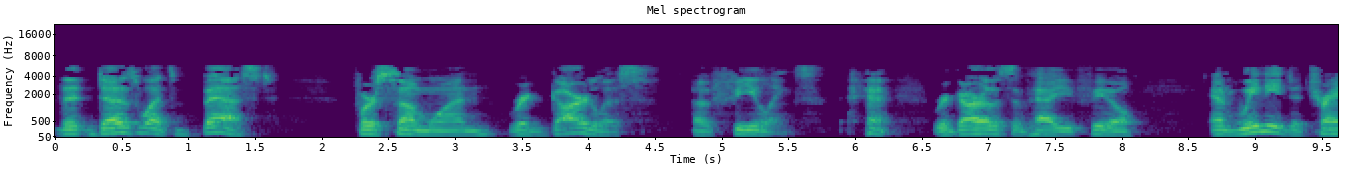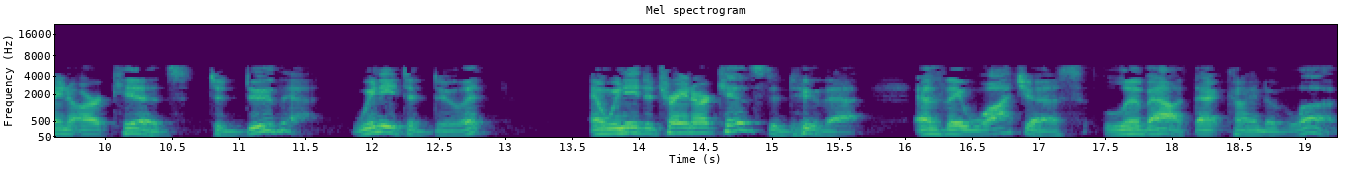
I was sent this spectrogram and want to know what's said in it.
that does what's best for someone regardless of feelings, regardless of how you feel. And we need to train our kids to do that. We need to do it and we need to train our kids to do that as they watch us live out that kind of love.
